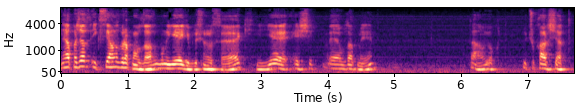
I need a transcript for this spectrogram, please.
Ne yapacağız? X'i yalnız bırakmamız lazım. Bunu y gibi düşünürsek. y eşit veya uzatmayayım. Tamam yok. 3'ü karşıya attım.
